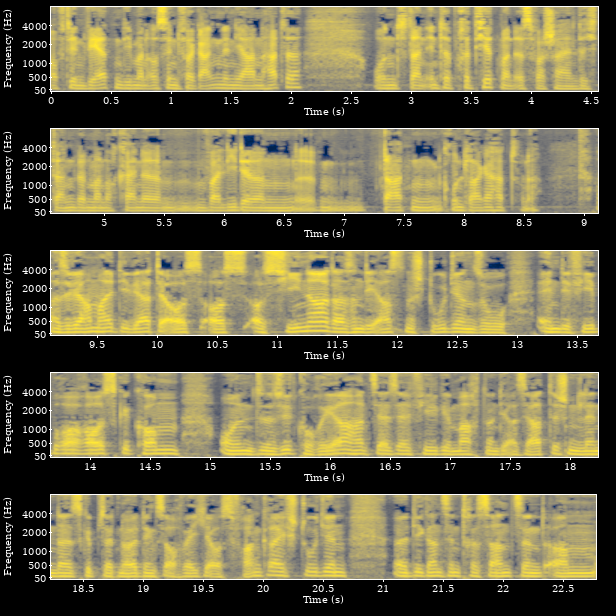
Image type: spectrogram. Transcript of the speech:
auf den Werten, die man aus den vergangenen Jahren hatte und dann interpretiert man es wahrscheinlich dann, wenn man noch keine valide ähm, Datengrundlage hat, oder? Also wir haben halt die Werte aus, aus, aus China, da sind die ersten Studien so Ende Februar rausgekommen. Und Südkorea hat sehr, sehr viel gemacht und die asiatischen Länder, es gibt seit neuerdings auch welche aus Frankreich Studien, äh, die ganz interessant sind. Ähm,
